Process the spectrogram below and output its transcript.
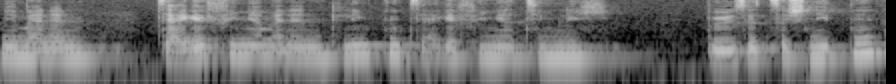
mir meinen Zeigefinger, meinen linken Zeigefinger ziemlich böse zerschnitten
